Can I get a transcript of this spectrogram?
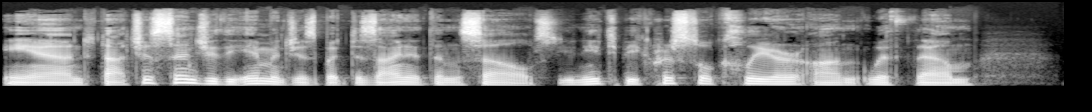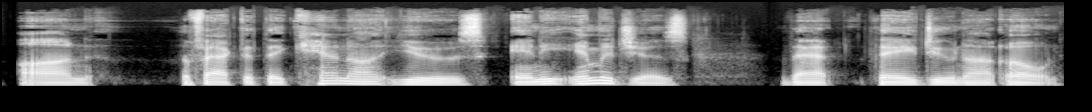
and not just send you the images, but design it themselves. You need to be crystal clear on with them on the fact that they cannot use any images that they do not own.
